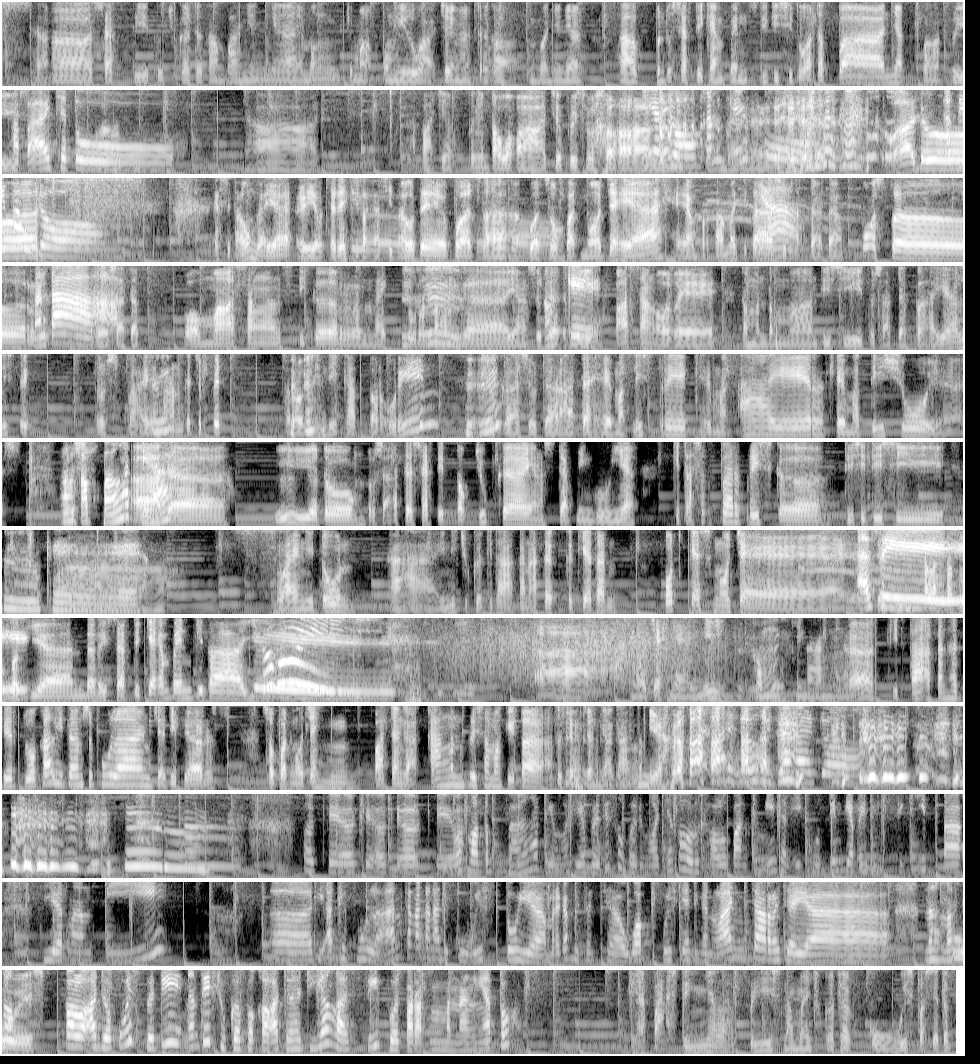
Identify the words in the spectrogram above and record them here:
uh, safety itu juga ada kampanyenya. Emang cuma pemilu aja yang ada kampanyenya. Uh, bentuk safety campaign di situ ada banyak banget, Pris. Apa aja tuh? Nah, apa aja? Pengen tahu aja, Pris. Wah, Iya dong, kan kepo. Waduh. Kasih tahu dong. Kasih tahu nggak ya? Eh, ya udah deh kita kasih tahu deh buat sa- buat sobat ngoceh ya. Yang pertama kita Ya. sudah ada poster. Terus Mantap. ada pemasangan stiker naik turun Mm-mm. tangga yang sudah Oke. dipasang oleh teman-teman DC. Terus ada bahaya listrik. Terus bahaya Mm. tangan kejepit. Terus indikator urin juga sudah ada hemat listrik, hemat air, hemat tisu, yes. Terus Lengkap banget ya. ada iya dong, terus ada safety talk juga yang setiap minggunya kita sebar pris ke DC-DC. Hmm, Oke. Nah, selain itu, nah ini juga kita akan ada kegiatan podcast ngoceh. Asik. Jadi salah satu bagian dari safety campaign kita. Yeay. Nah, ngocehnya ini Mm-mm. kemungkinannya kita akan hadir dua kali dalam sebulan. Jadi biar sobat ngoceh pada nggak kangen Pri sama kita atau jangan-jangan nggak kangen ya. Aduh, jangan dong. Oke oke oke oke. Wah mantep banget ya mas. Ya berarti sobat ngoceh tuh harus selalu pantengin dan ikutin tiap edisi kita. Biar nanti eh, di akhir bulan kan akan ada kuis tuh ya. Mereka bisa jawab kuisnya dengan lancar aja ya nah mas Wes, kalau ada kuis berarti nanti juga bakal ada hadiah nggak sih buat para pemenangnya tuh? Ya pastinya lah Pris. Namanya juga ada kuis pasti ada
